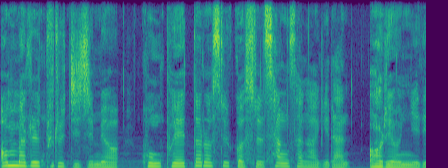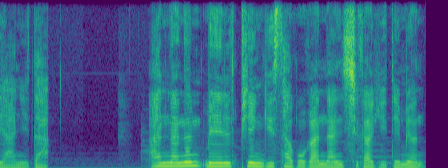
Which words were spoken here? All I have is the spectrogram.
엄마를 부르짖으며 공포에 떨었을 것을 상상하기란 어려운 일이 아니다. 안나는 매일 비행기 사고가 난 시각이 되면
